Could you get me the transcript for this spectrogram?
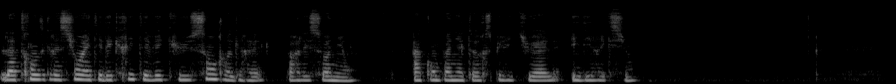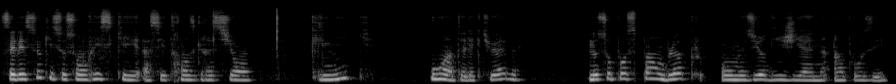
la transgression a été décrite et vécue sans regret par les soignants, accompagnateurs spirituels et direction. Celles et ceux qui se sont risqués à ces transgressions cliniques ou intellectuelles ne s'opposent pas en bloc aux mesures d'hygiène imposées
